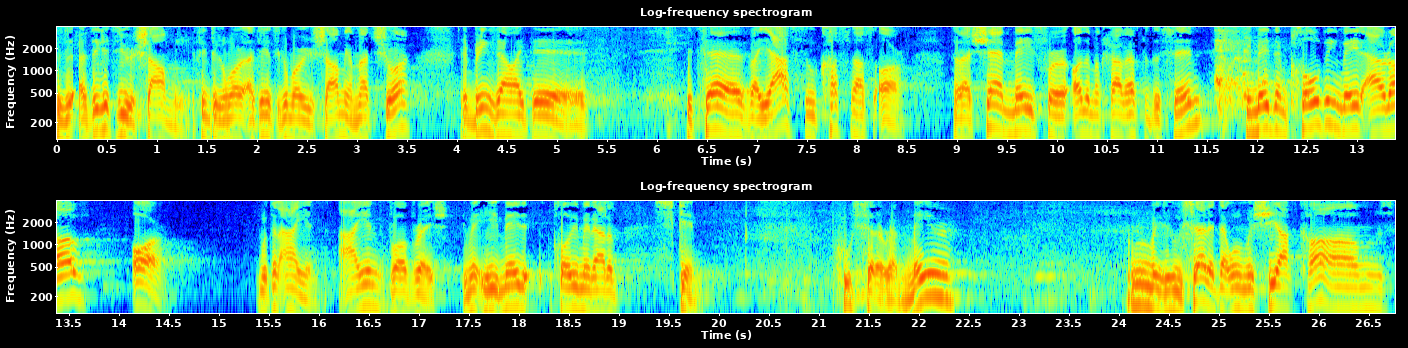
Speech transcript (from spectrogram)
I think it's Yerushalmi. I think the Gemara, I think it's Gemara Yerushalmi. I'm not sure. It brings down like this. It says, "Vayasu kasnas ar." That Hashem made for Adam and Chav after the sin. He made them clothing made out of or with an ayin, ayin vav resh. He made, clothing made out of skin. Who said it? Rameir. Remember who said it? That when Mashiach comes,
